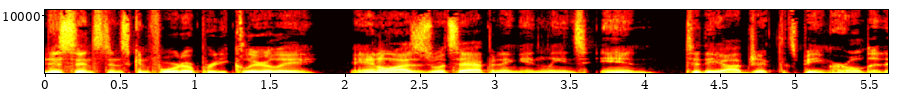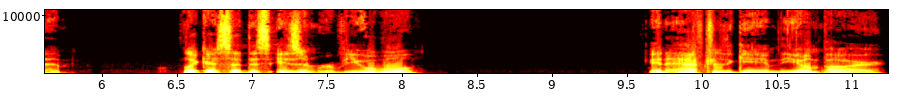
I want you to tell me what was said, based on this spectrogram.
this instance, Conforto pretty clearly analyzes what's happening and leans in to the object that's being hurled at him. Like I said, this isn't reviewable. And after the game, the umpire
